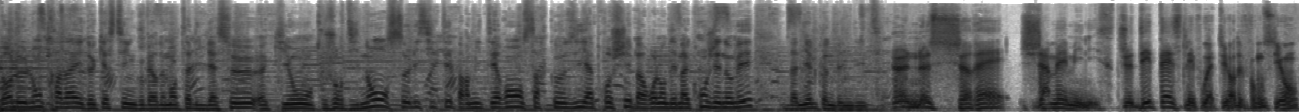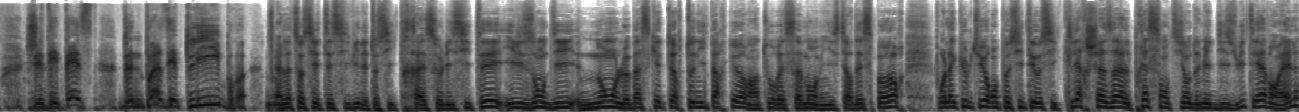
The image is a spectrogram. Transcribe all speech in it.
Dans le long travail de casting gouvernemental, il y a ceux euh, qui ont toujours dit non, sollicités par Mitterrand, Sarkozy, approchés par Roland et Macron, j'ai nommé Daniel Cohn-Bendit. Je ne serai jamais ministre. Je déteste les voitures de fonction. Je déteste de ne pas être libre. La société civile est aussi très sollicitée. Ils ont dit non. Le basketteur Tony Parker, un tout récemment au ministère des Sports. Pour la culture, on peut citer aussi Claire Chazal, pressentie en 2018, et avant elle,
